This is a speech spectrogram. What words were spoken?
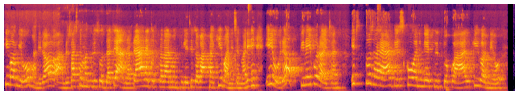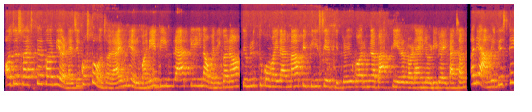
के गर्ने हो भनेर हाम्रो स्वास्थ्य मन्त्रीले सोद्धा चाहिँ हाम्रा प्रायः प्रधानमन्त्रीले चाहिँ जवाफमा के भनेछन् भने ए हो र तिनै पो रहेछन्। यस्तो छ यार देशको अनि नेतृत्वको हाल के गर्ने हो? अझ स्वास्थ्य कर्मीहरूलाई चाहिँ कस्तो हुन्छ होला है? उनीहरू भने दिन रात केही नभनिकन त्यो मृत्युको मैदानमा पिपी सेटभित्र यो गर्मीमा बाफिएर लडाइँ लडिरहेका छन्। अनि हाम्रो देशकै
